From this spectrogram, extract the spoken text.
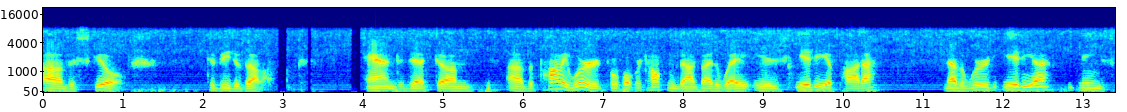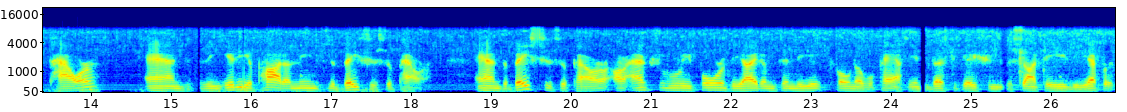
uh, the skills to be developed, and that um, uh, the Pali word for what we're talking about, by the way, is iddhipada. Now, the word iddhi means power, and the iddhipada means the basis of power. And the basis of power are actually four of the items in the Eightfold Noble Path the investigation, the sati, the effort,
